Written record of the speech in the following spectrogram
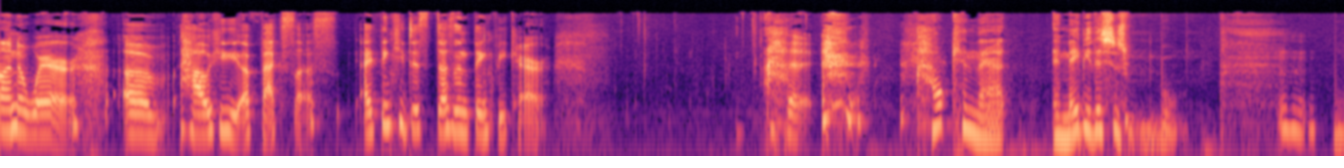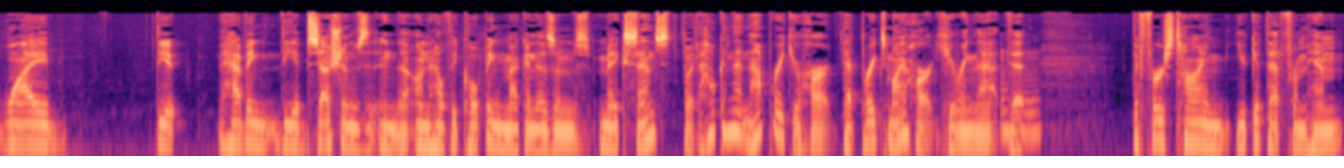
unaware of how he affects us. I think he just doesn't think we care." But How can that? And maybe this is Mhm. why the having the obsessions and the unhealthy coping mechanisms makes sense. But how can that not break your heart? That breaks my heart hearing that. That Mhm. The first time you get that from him,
